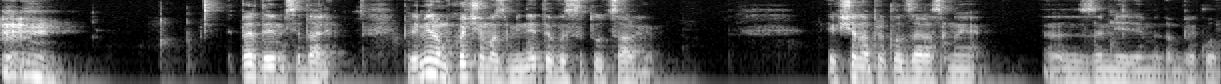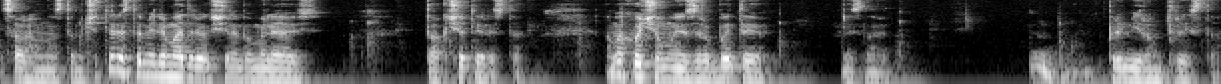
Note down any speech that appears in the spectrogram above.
Тепер дивимося далі. Приміром, хочемо змінити висоту царги. Якщо, наприклад, зараз ми е, заміряємо, наприклад, царга у нас там 400 мм, якщо не помиляюсь. Так, 400. А ми хочемо її зробити, не знаю, ну, приміром 300.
